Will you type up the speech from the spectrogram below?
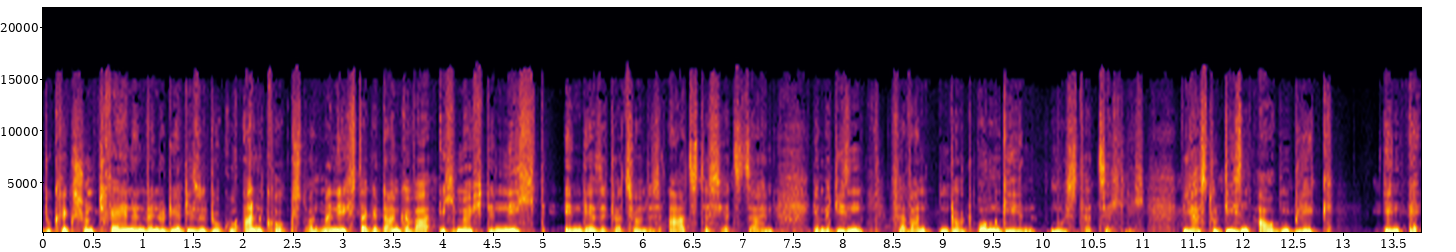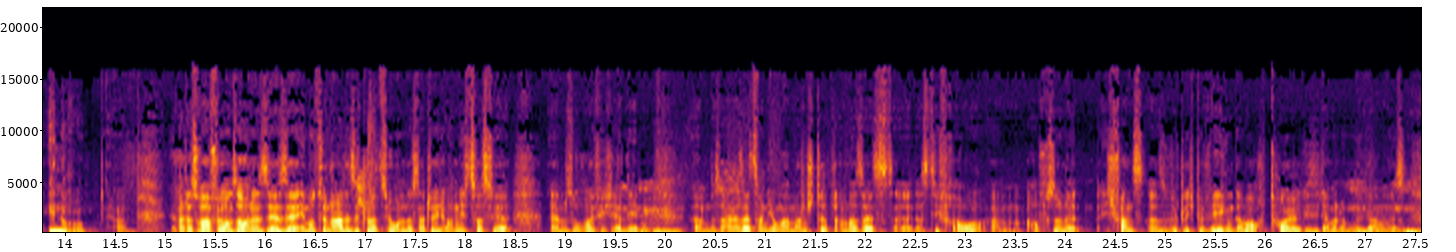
Du kriegst schon Tränen, wenn du dir diese Doku anguckst. Und mein nächster Gedanke war, ich möchte nicht in der Situation des Arztes jetzt sein, der mit diesen Verwandten dort umgehen muss tatsächlich. Wie hast du diesen Augenblick in Erinnerung? Ja. ja, das war für uns auch eine sehr, sehr emotionale Situation. Das ist natürlich auch nichts, was wir ähm, so häufig erleben. Mhm. Ähm, dass einerseits so ein junger Mann stirbt, andererseits, äh, dass die Frau ähm, auf so eine, ich fand es also wirklich bewegend, aber auch toll, wie sie damit umgegangen ist. Mhm.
